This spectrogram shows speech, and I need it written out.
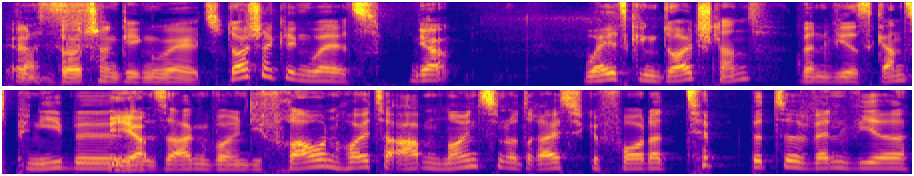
Äh, Was? Deutschland gegen Wales. Deutschland gegen Wales. Ja. Wales gegen Deutschland, wenn wir es ganz penibel Ja. sagen wollen. Die Frauen heute Abend 19.30 Uhr gefordert. Tippt bitte, wenn wir,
